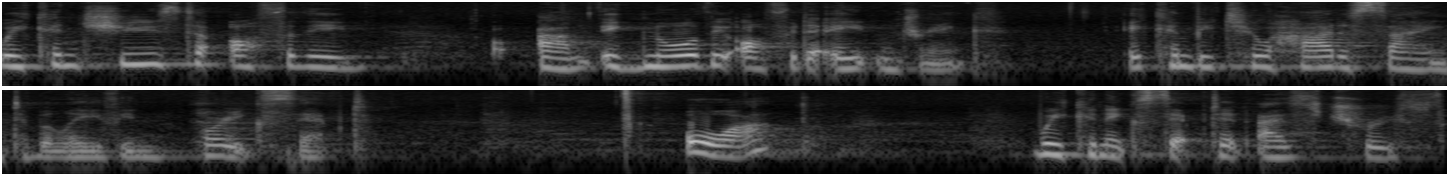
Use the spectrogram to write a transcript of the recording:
We can choose to offer the, um, ignore the offer to eat and drink. It can be too hard a saying to believe in or accept. Or we can accept it as truth.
